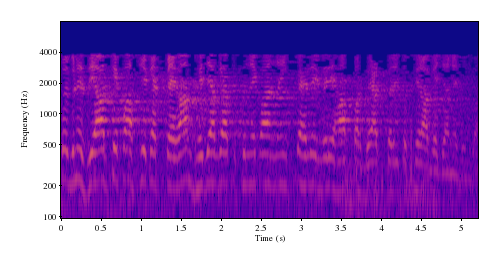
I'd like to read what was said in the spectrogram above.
تو ابن زیاد کے پاس یہ پیغام بھیجا گیا، تو اس نے کہا، نہیں، پہلے میرے ہاتھ پر بیعت کریں تو پھر آگے جانے دوں گا۔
